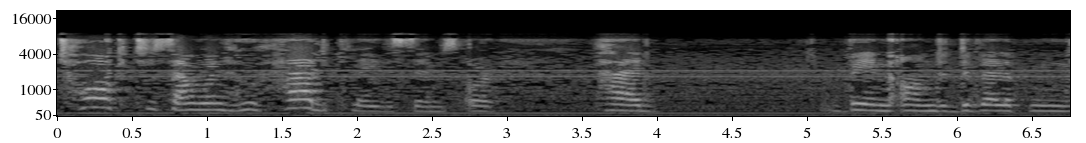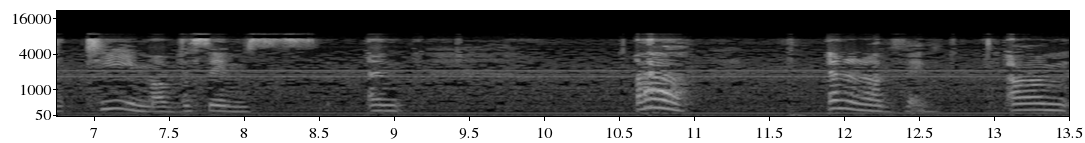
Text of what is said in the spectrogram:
talked to someone who had played The Sims or had been on the developing team of The Sims. And ah and another thing. Um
